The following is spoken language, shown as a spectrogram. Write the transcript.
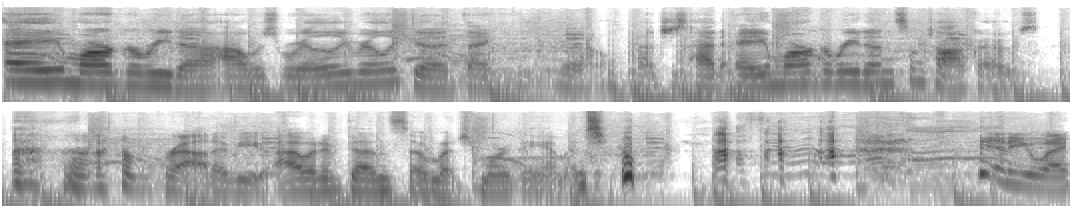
a margarita. I was really, really good. Thank you. You know, I just had a margarita and some tacos. I'm proud of you. I would have done so much more damage. anyway,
